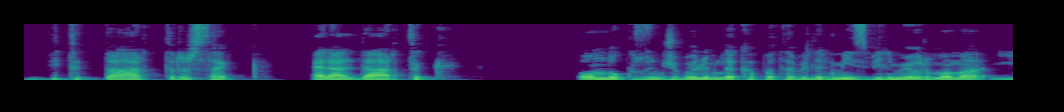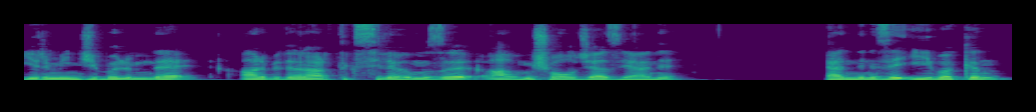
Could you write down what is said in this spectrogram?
bir tık daha arttırırsak herhalde artık 19. bölümde kapatabilir miyiz bilmiyorum ama 20. bölümde harbiden artık silahımızı almış olacağız yani. Kendinize iyi bakın.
